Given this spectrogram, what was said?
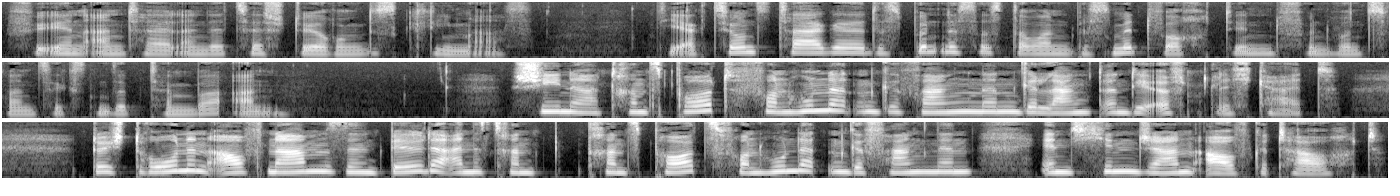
für ihren Anteil an der Zerstörung des Klimas. Die Aktionstage des Bündnisses dauern bis Mittwoch, den 25. September an. China Transport von hunderten Gefangenen gelangt an die Öffentlichkeit. Durch Drohnenaufnahmen sind Bilder eines Tran Transports von hunderten Gefangenen in Xinjiang aufgetaucht.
